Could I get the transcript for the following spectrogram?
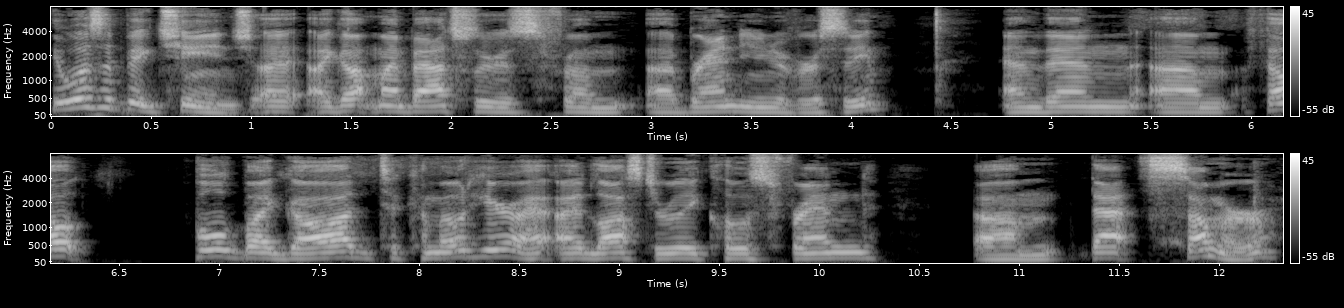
It was a big change. I, I got my bachelor's from uh, Brandon University, and then um, felt pulled by God to come out here. I, would lost a really close friend um, that summer,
